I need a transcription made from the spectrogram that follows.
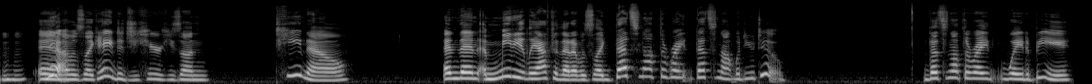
Mhm. and Yeah. I was like, hey, did you hear he's on T now? And then immediately after that, I was like, that's not the right. That's not what you do. That's not the right way to be.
